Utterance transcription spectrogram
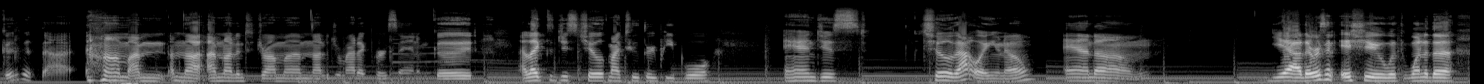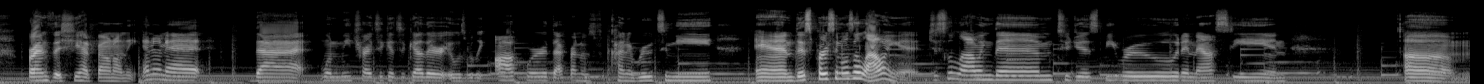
good with that. Um, I'm I'm not I'm not into drama. I'm not a dramatic person. I'm good. I like to just chill with my two three people, and just chill that way, you know. And um, yeah, there was an issue with one of the friends that she had found on the internet that when we tried to get together, it was really awkward. That friend was kind of rude to me. And this person was allowing it, just allowing them to just be rude and nasty and um,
